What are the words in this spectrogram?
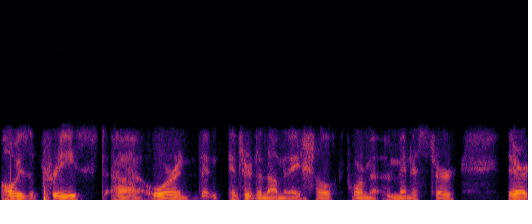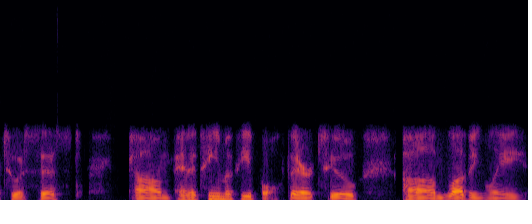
always a priest uh, or in the interdenominational form of a minister there to assist um, and a team of people there to um, lovingly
